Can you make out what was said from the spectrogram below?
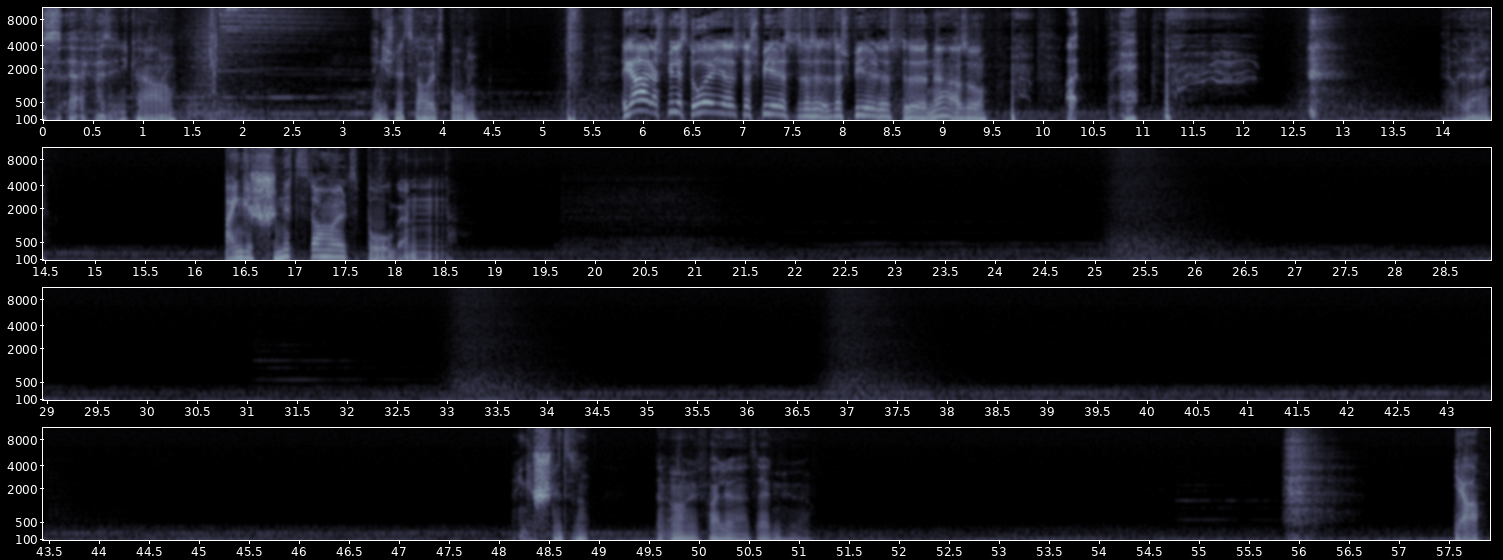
Das, äh, weiß ich nicht, keine Ahnung. Ein geschnitzter Holzbogen. Egal, das Spiel ist durch, das, das Spiel ist, das, das Spiel ist, äh, ne, also. äh, hä? Lol, ey. Ein geschnitzter Holzbogen. Eingeschnitten sind immer die Pfeile derselben Höhe. Ja.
